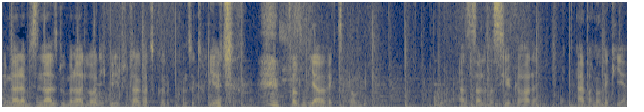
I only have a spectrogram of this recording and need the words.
Bin leider ein bisschen leise, tut mir leid, Leute. Ich bin hier total gerade konzentriert. Versuche hier aber wegzukommen. Das ist alles, was zählt gerade. Einfach nur weg hier.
